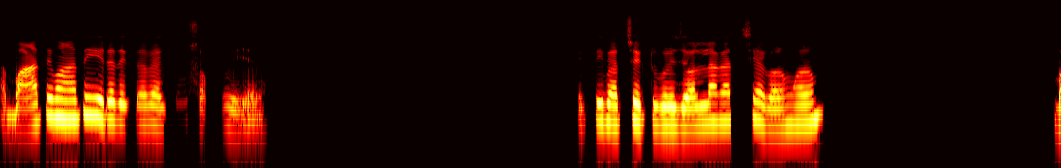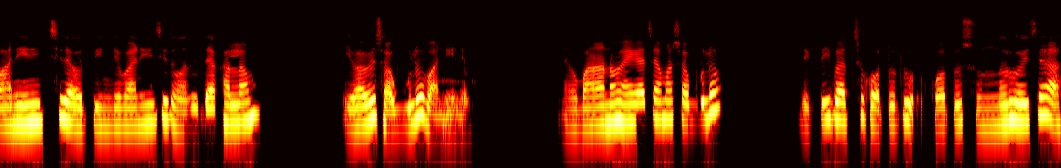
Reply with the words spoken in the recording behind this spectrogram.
আর বানাতে বানাতেই এটা দেখতে হবে একদম শক্ত হয়ে যাবে। দেখতেই পাচ্ছ একটু করে জল লাগাচ্ছি আর গরম গরম। বানিয়ে নিচ্ছি, দেখো তিনটে বানিয়েছি, তোমাদের দেখালাম। এভাবে সবগুলো বানিয়ে নেব। বানানো হয়ে গেছে আমার সবগুলো। দেখতেই পাচ্ছ কতটু, কত সুন্দর হয়েছে আর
